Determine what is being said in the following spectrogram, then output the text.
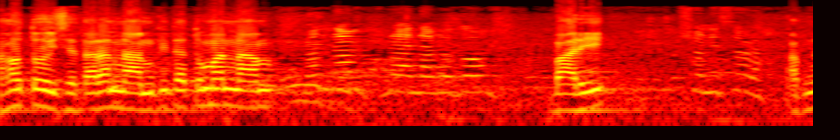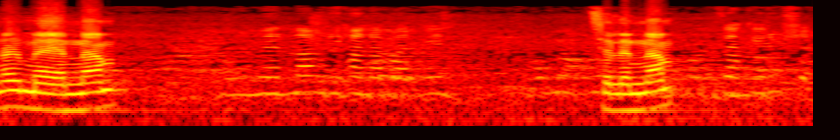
আহত হয়েছে তার নাম কিটা তোমার নাম? আমার নাম রায়না বেগম। বাড়ি? আপনার মেয়ের নাম? মেয়ের নাম রিহানা পারভিন। ছেলের নাম? জাকির হোসেন।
